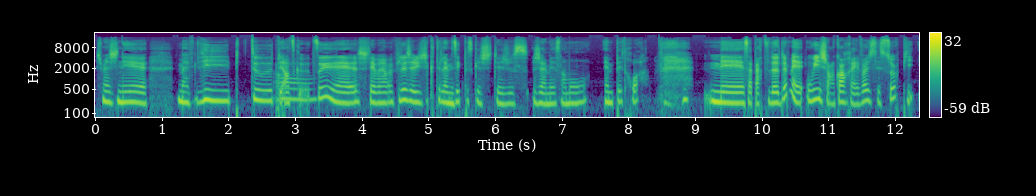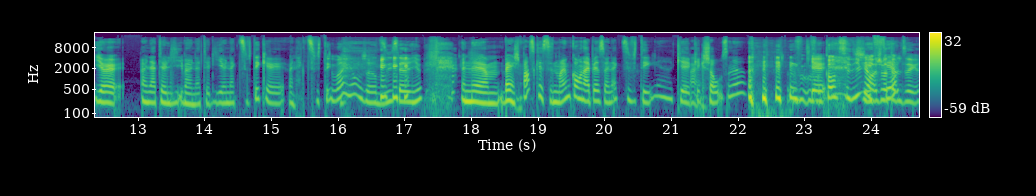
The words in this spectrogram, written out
j'imaginais euh, ma vie, puis tout. Puis en tout cas, Oh. tu sais, euh, j'étais vraiment. Puis là, j'écoutais la musique parce que j'étais juste jamais sans mon MP3. mais ça partit de là. Mais oui, je suis encore rêveuse, c'est sûr. Puis il y a un atelier, ben, un atelier, une activité que. Une activité, voyons, aujourd'hui, sérieux. Une, euh, ben, je pense que c'est de même qu'on appelle ça une activité, euh, que, Ouais. quelque chose, là. Que Continue, je vais te le dire.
